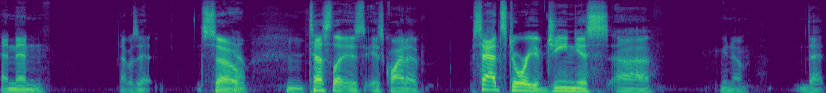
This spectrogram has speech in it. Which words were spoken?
And then that was it. So Tesla is, is quite a sad story of genius, uh, you know, that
